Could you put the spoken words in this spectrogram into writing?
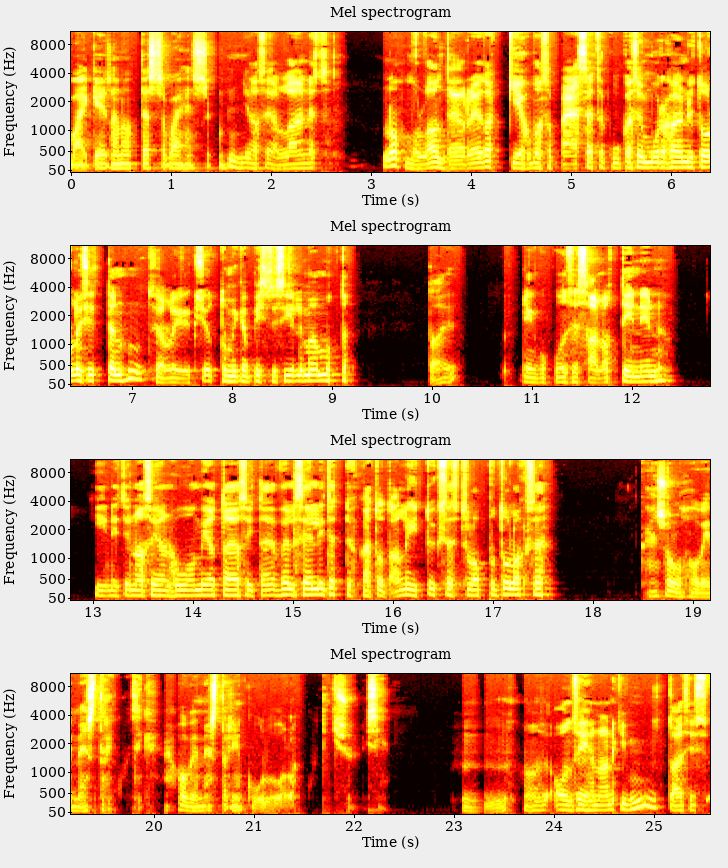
vaikea sanoa tässä vaiheessa. Kun... Ja sellainen, että no, mulla on teorioita kiehumassa päässä, että kuka se murhaaja nyt oli sitten. Se oli yksi juttu, mikä pisti silmään, mutta tai niin kuin kun se sanottiin, niin kiinnitin asian huomiota ja sitä ei vielä selitetty. Katsotaan liittyykö se sitten lopputulokseen. Kai se on ollut hovimestari kuitenkin. Hovimestarien kuuluu olla kuitenkin syyllisiä. Hmm, on, on siihen ainakin, tai siis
